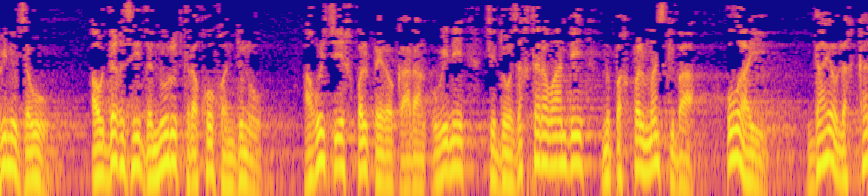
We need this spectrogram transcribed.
وینو زو او دغسی د نورو ترخو خوندونو هغوی چې خپل پیروکاران وویني چې دوزخ ته روان دي نو په خپل منځ کې با وایي دا یو لخر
